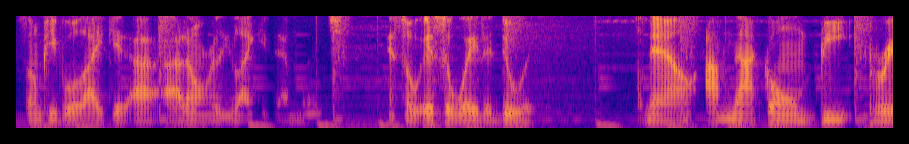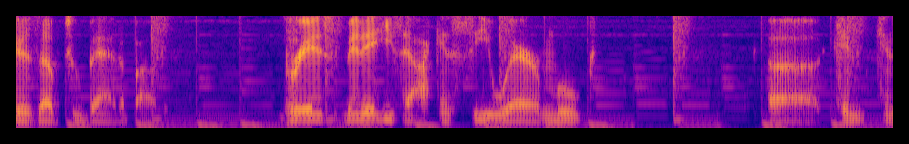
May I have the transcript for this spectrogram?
some people like it. I, I don't really like it that much. And so it's a way to do it. Now, I'm not gonna beat Briz up too bad about it. Briz admitted he said I can see where Mook uh, can can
